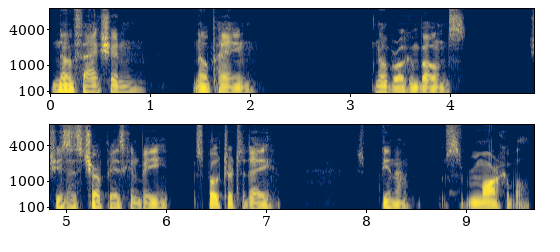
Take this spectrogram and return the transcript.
No infection, no pain, no broken bones. She's as chirpy as can be. Spoke to her today. You know, it's remarkable.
